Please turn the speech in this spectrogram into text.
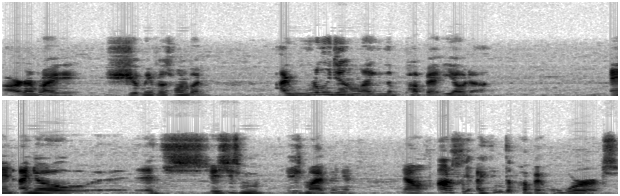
are gonna probably shoot me for this one, but I really didn't like the puppet Yoda. And I know it's it's just it's just my opinion. Now, honestly, I think the puppet works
